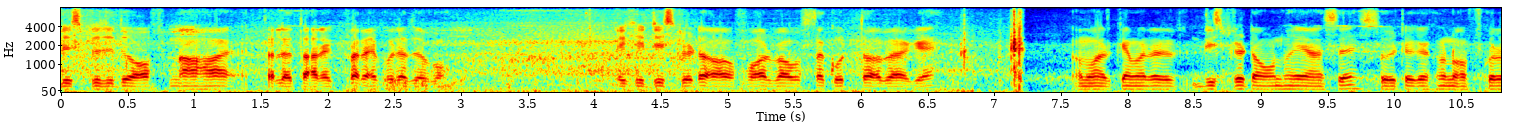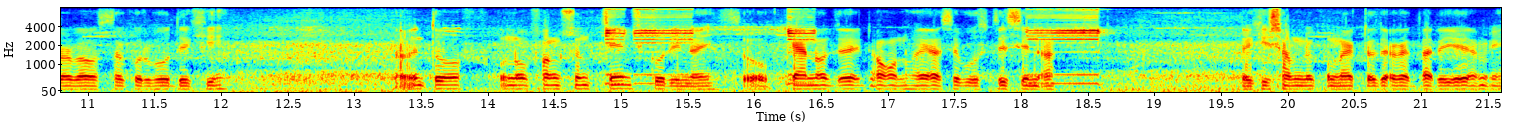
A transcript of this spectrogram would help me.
ডিসপ্লে যদি অফ না হয়, তাহলে তো আরেক প্যারায় পড়ে যাব। দেখি ডিসপ্লেটা অফ হওয়ার ব্যবস্থা করতে হবে আগে। আমার ক্যামেরার ডিসপ্লেটা অন হয়ে আছে সো এটাকে এখন অফ করার ব্যবস্থা করব, দেখি। আমি তো কোনো ফাংশন চেঞ্জ করি নাই সো কেন যে এটা অন হয়ে আছে বুঝতেছি না। দেখি সামনে কোনো একটা জায়গায় দাঁড়িয়ে আমি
